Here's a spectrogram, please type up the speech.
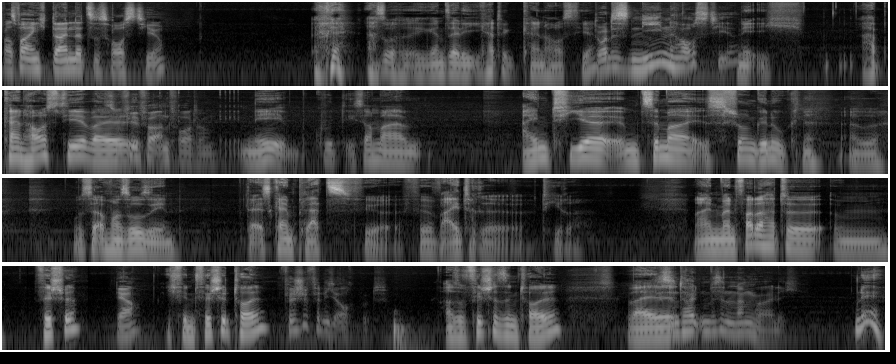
Was war eigentlich dein letztes Haustier? Also ganz ehrlich, ich hatte kein Haustier. Du hattest nie ein Haustier? Nee, ich habe kein Haustier, Zu weil. viel Verantwortung. Nee, gut, ich sag mal, ein Tier im Zimmer ist schon genug, ne? Also, muss ja auch mal so sehen. Da ist kein Platz für, für weitere Tiere. Nein, mein Vater hatte ähm, Fische. Ja, Ich finde Fische toll. Fische finde ich auch gut. Also Fische sind toll, weil. Die sind halt ein bisschen langweilig. Nee.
